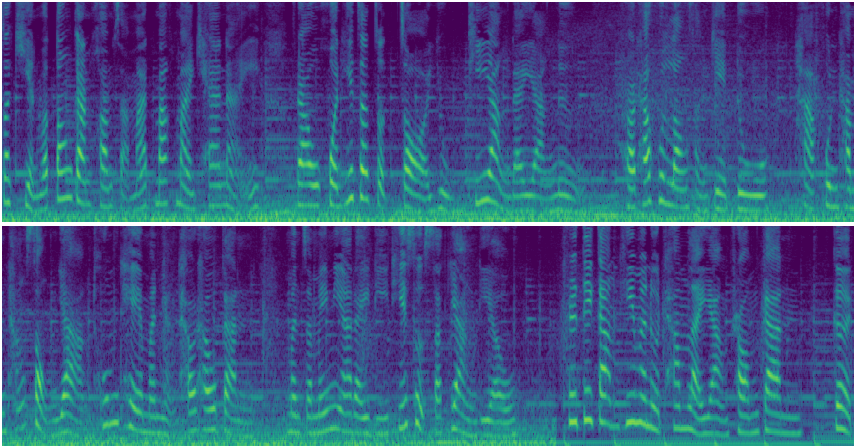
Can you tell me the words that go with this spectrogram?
จะเขียนว่าต้องการความสามารถมากมายแค่ไหน เราควรที่จะจดจ่ออยู่ที่อย่างใดอย่างหนึ่ง เพราะถ้าคุณลองสังเกตดู หากคุณทำทั้งสองอย่างทุ่มเทมันอย่างเท่า ๆกัน มันจะไม่มีอะไรดีที่สุดสักอย่างเดียว พฤติกรรมที่มนุษย์ทำหลายอย่างพร้อมกัน เกิด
